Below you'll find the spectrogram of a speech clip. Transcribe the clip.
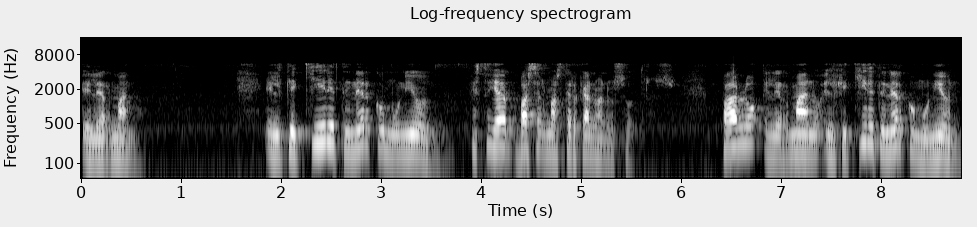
el hermano, el que quiere tener comunión. Esto ya va a ser más cercano a nosotros. Pablo el hermano, el que quiere tener comunión.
